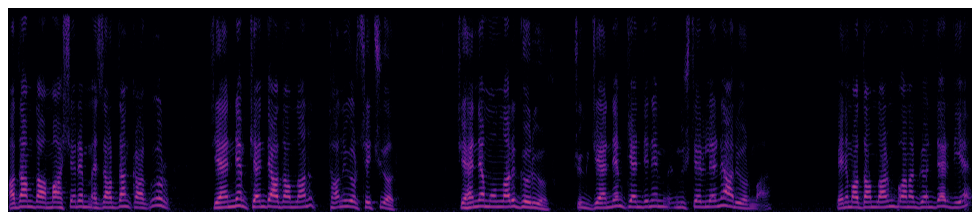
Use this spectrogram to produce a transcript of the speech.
Adam da mahşere mezardan kalkıyor. Cehennem kendi adamlarını tanıyor, seçiyor. Cehennem onları görüyor. Çünkü cehennem kendinin müşterilerini arıyor. Benim adamlarımı bana gönder diye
